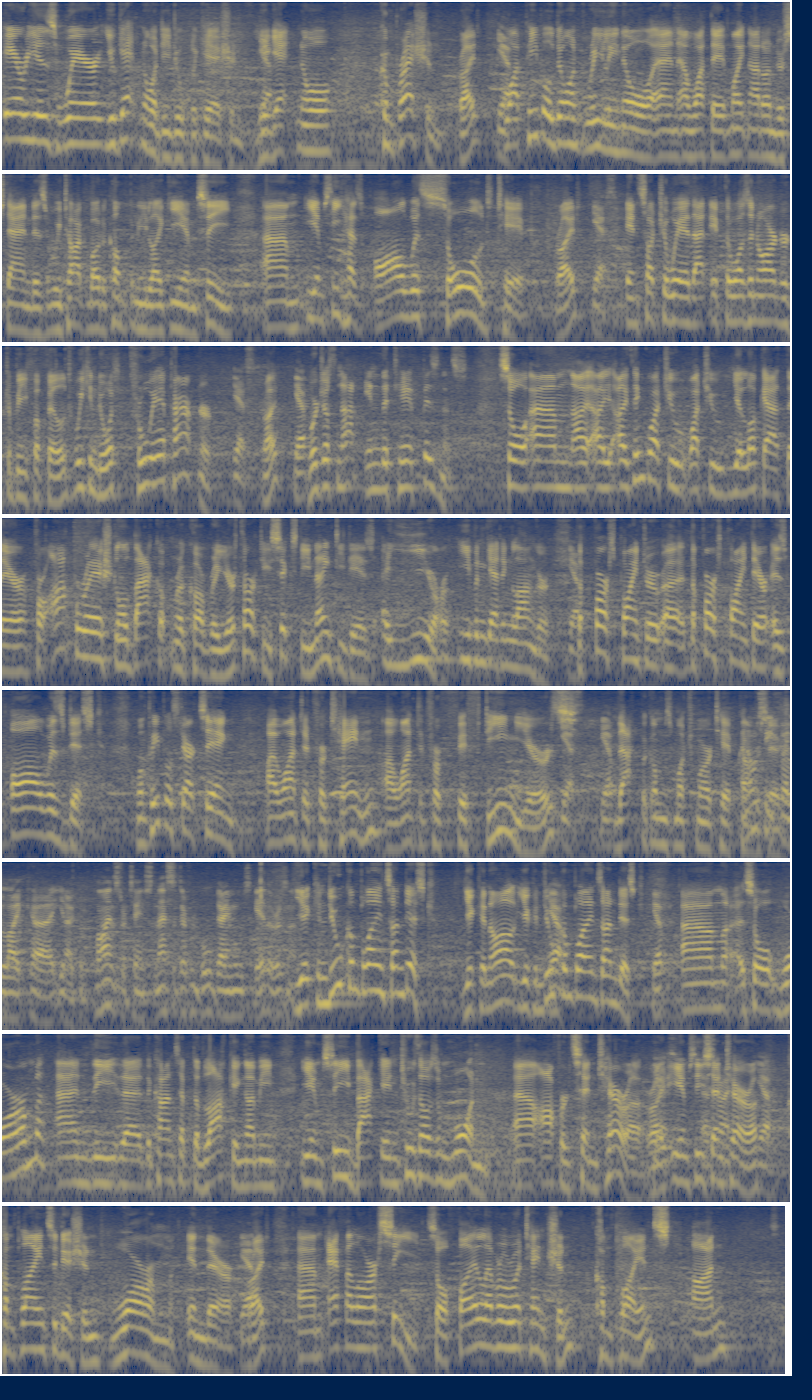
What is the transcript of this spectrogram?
areas where you get no deduplication, you get no compression, right? Yep. What people don't really know and, and what they might not understand is we talk about a company like EMC. Um, EMC has always sold tape, right? Yes. In such a way that if there was an order to be fulfilled, we can do it through a partner. Yes. Right? Yep. We're just not in the tape business. So um, I, I, I think what you what you, you look at there for operational backup and recovery, you're 30, 60, 90 days, a year, even getting longer. Yep. The first pointer, uh, the first point there is always disk. When people start saying, "I want it for 10, I want it for 15 years," Yes. Yep. that becomes much more tape And obviously for like, uh, you know, compliance retention, that's a different ball game altogether, isn't it? You can do compliance on disk. You can all you can do Yep. compliance on disk. Yep. Um, so Worm and the, the the concept of locking. I mean, EMC back in 2001 uh, offered Centera, right? Yes, EMC that's right. Centera Yep. compliance edition. Worm in there, right? Um, FLRC, so file level retention compliance on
